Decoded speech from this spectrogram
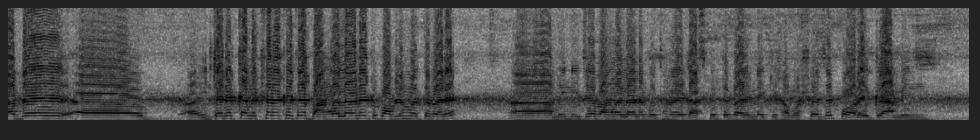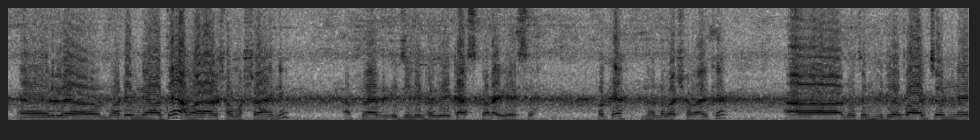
তবে ইন্টারনেট কানেকশনের ক্ষেত্রে বাংলা লার্নে একটু প্রবলেম হতে পারে। আমি নিজে বাংলা লার্নে প্রথমে কাজ করতে পারিনি, একটু সমস্যা হয়েছে। পরে গ্রামীণ এর মডেল নেওয়াতে আমার আর সমস্যা হয়নি। আপনার ইজিলি ভাবে কাজ করা গেছে। ওকে? ধন্যবাদ সবাইকে। নতুন ভিডিও পাওয়ার জন্যে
